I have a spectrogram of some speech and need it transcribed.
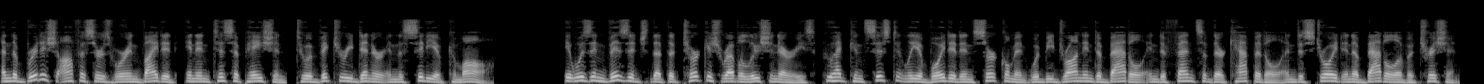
And the British officers were invited, in anticipation, to a victory dinner in the city of Kemal. It was envisaged that the Turkish revolutionaries, who had consistently avoided encirclement would be drawn into battle in defense of their capital and destroyed in a battle of attrition.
